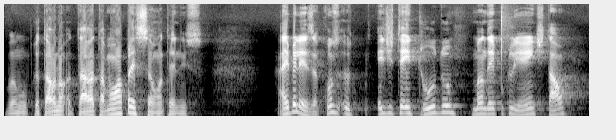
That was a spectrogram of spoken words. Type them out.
vamos, porque eu tava, tava, tava uma pressão até nisso. Aí, beleza. Editei tudo, mandei pro cliente e tal.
